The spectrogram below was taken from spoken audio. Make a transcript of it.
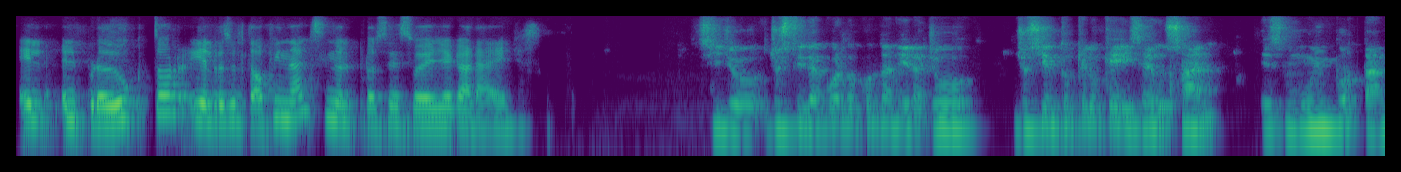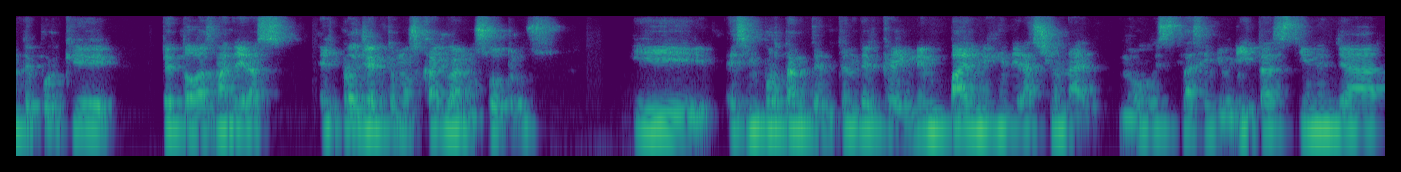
el, el producto y el resultado final, sino el proceso de llegar a ellas. Sí, yo, yo estoy de acuerdo con Daniela. Yo, yo siento que lo que dice Dusan es muy importante porque de todas maneras el proyecto nos cayó a nosotros y es importante entender que hay un empalme generacional, ¿no? Las señoritas tienen ya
